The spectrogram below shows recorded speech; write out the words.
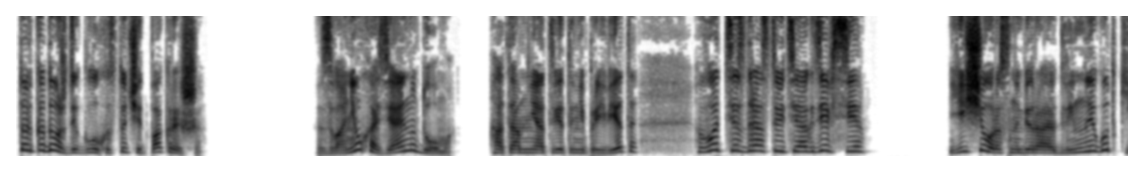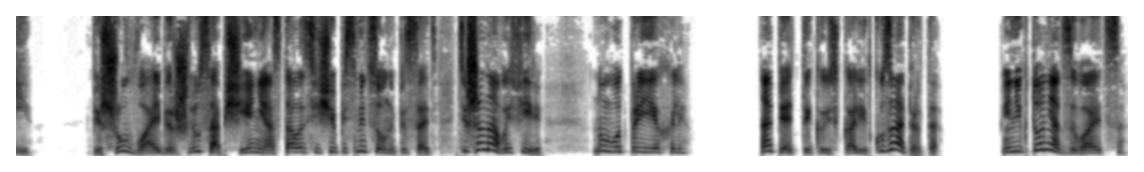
только дождик глухо стучит по крыше. Звоню хозяину дома, а там ни ответа, ни привета. Вот те здравствуйте, а где все? Еще раз набираю длинные гудки. Пишу в Вайбер, шлю сообщение, осталось еще письмецо написать. Тишина в эфире. Ну вот, приехали. Опять тыкаюсь в калитку, заперто. И никто не отзывается.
